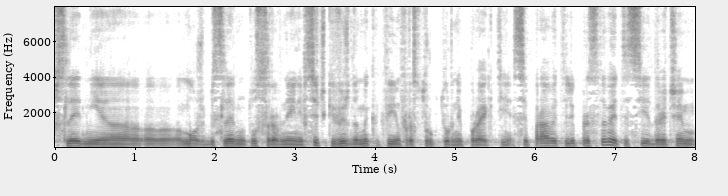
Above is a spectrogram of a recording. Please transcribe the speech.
следния, може би следното сравнение. Всички виждаме какви инфраструктурни проекти се правят или представете си, да речем,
